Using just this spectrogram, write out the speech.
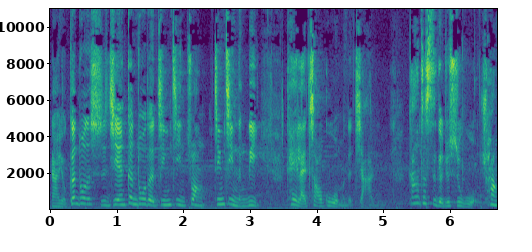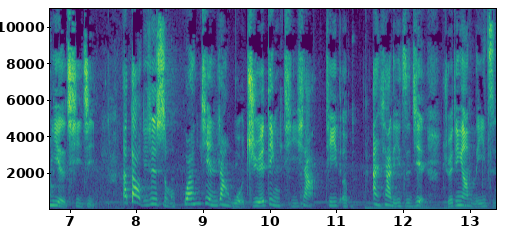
然后有更多的时间、更多的经济状经济能力，可以来照顾我们的家人。刚刚这四个就是我创业的契机。那到底是什么关键让我决定提下提呃按下离职键，决定要离职？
